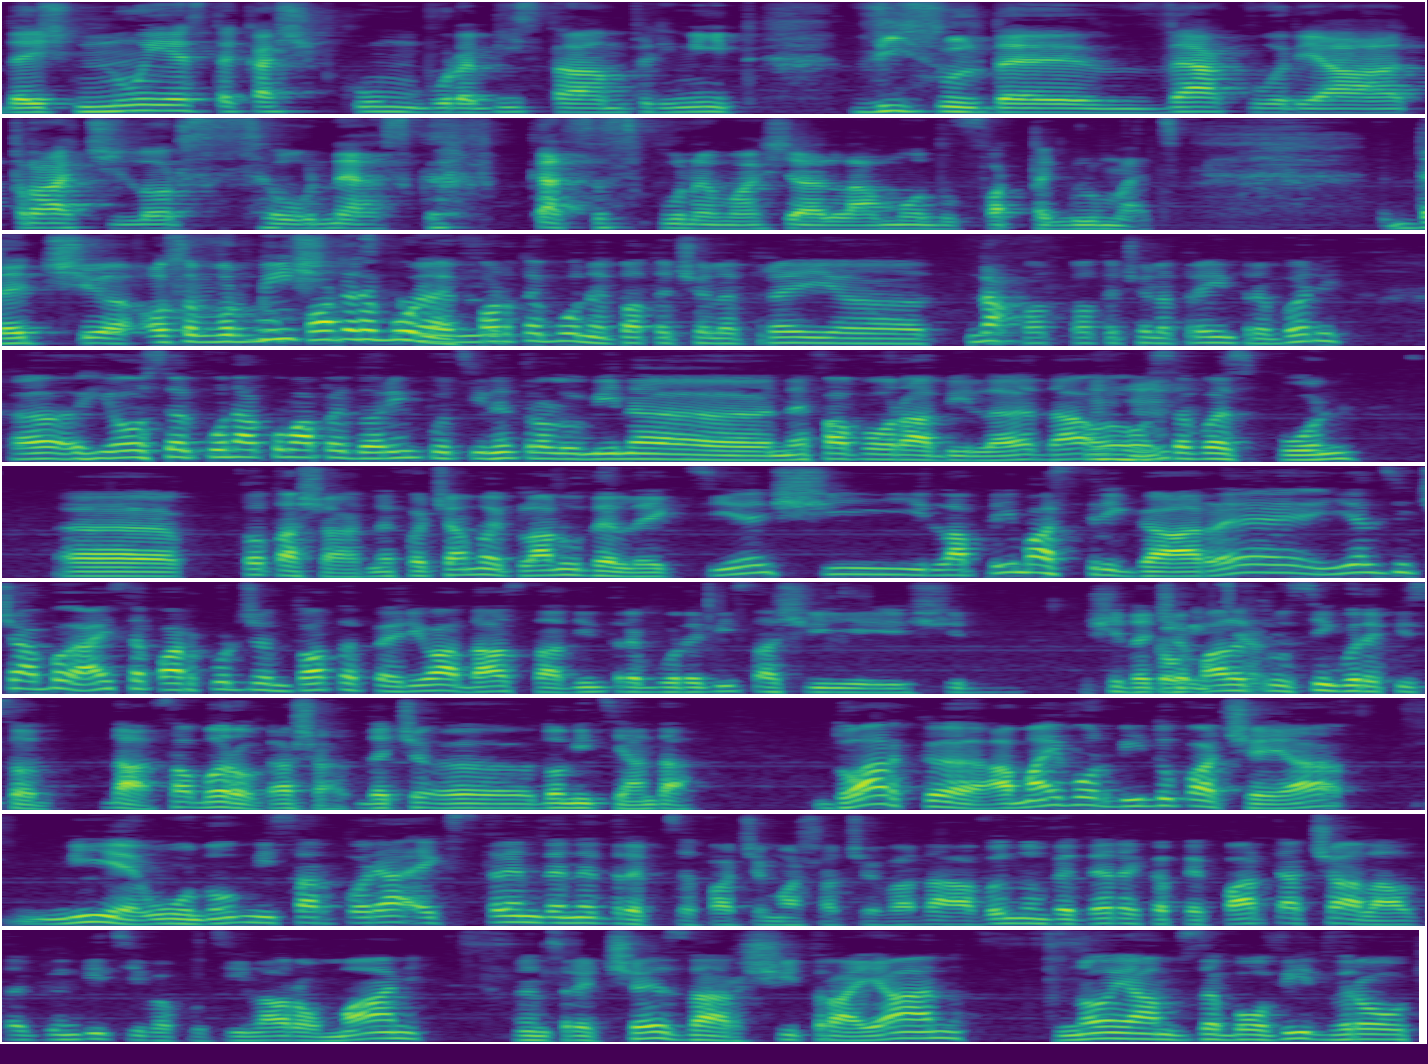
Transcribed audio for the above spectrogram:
Deci nu este ca și cum Burebista a împlinit visul de veacuri a tracilor să se unească, ca să spunem așa, la modul foarte glumeț. Deci o să vorbim foarte și despre... bune, foarte bune toate cele trei, da. toate cele trei întrebări. Eu o să-l pun acum pe Dorin puțin într-o lumină nefavorabilă, da? Uh-huh. o mhm. să vă spun tot așa, ne făceam noi planul de lecție și la prima strigare el zicea, bă, hai să parcurgem toată perioada asta dintre Burebista și, și, și Decebal într-un singur episod. Da, sau mă rog, așa, deci uh, Domitian, da. Doar că am mai vorbit după aceea, mie, unul, mi s-ar părea extrem de nedrept să facem așa ceva, da? având în vedere că pe partea cealaltă, gândiți-vă puțin la romani, între Cezar și Traian, noi am zăbovit vreo 15-20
